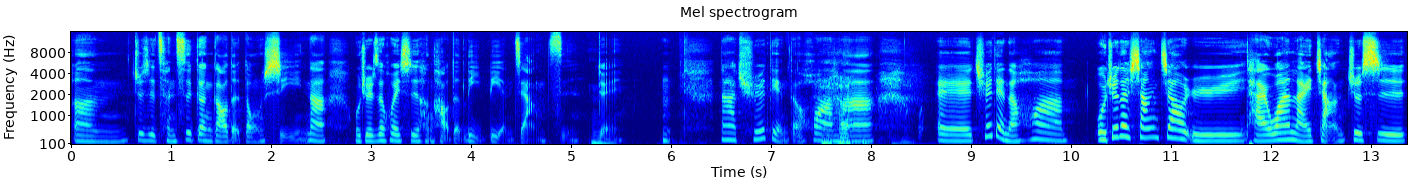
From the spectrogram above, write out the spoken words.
嗯，就是层次更高的东西。那我觉得这会是很好的历练，这样子。对，嗯，嗯。那缺点的话呢？呃，缺点的话，我觉得相较于台湾来讲，就是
